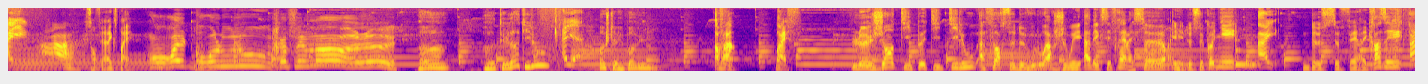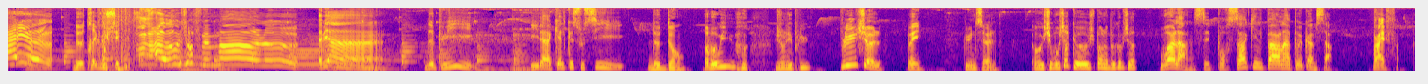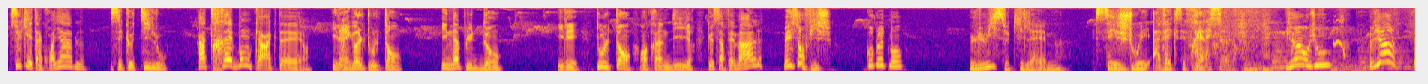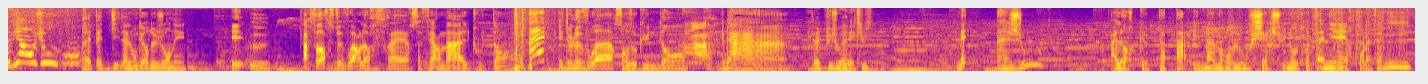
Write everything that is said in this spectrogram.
Aïe Ah Sans faire exprès. Arrête, gros loulou, ça fait mal Ah, ah, t'es là, Tilou Aïe Oh, je t'avais pas vu. Enfin, bref. le gentil petit Tilou, à force de vouloir jouer avec ses frères et sœurs et de se cogner, aïe, de se faire écraser, aïe, de trébucher, ah, j'en fais mal. Eh bien, depuis, il a quelques soucis de dents. Ah bah oui, j'en ai plus. Plus une seule. Oui, plus une seule. Ah oui, c'est pour ça que je parle un peu comme ça. Voilà, c'est pour ça qu'il parle un peu comme ça. Bref, ce qui est incroyable, c'est que Tilou a très bon caractère. Il rigole tout le temps. Il n'a plus de dents. Il est tout le temps en train de dire que ça fait mal, mais il s'en fiche. Complètement. Lui, ce qu'il aime, c'est jouer avec ses frères et sœurs. Viens, on joue. Viens, viens, on joue. Répète-t-il à longueur de journée. Et eux, à force de voir leur frère se faire mal tout le temps, et de le voir sans aucune dent, eh ben, ils veulent plus jouer avec lui. Mais un jour, alors que papa et maman loup cherchent une autre tanière pour la famille,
